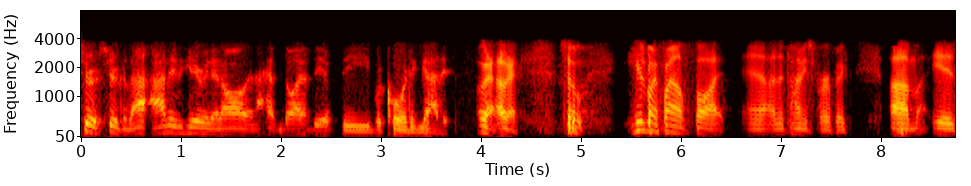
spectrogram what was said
sure, sure. Because I, I didn't hear it at all, and I have no idea if the recording got it. Okay, okay. So here's my final thought, uh, and the timing's perfect. Um, is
